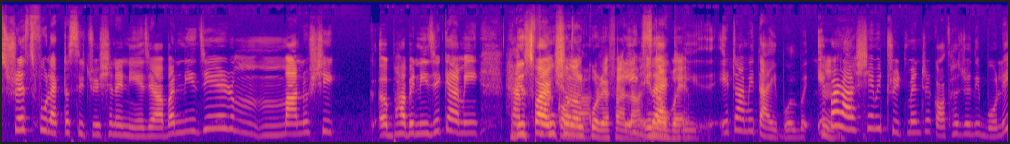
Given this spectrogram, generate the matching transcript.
স্ট্রেসফুল একটা সিচুয়েশনে নিয়ে যাওয়া বা নিজের মানসিক ভাবে নিজেকে আমি Dysfunctional করা। ফেলা. এটা আমি তাই বলব। এবার আসি আমি ট্রিটমেন্টের কথা যদি বলি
